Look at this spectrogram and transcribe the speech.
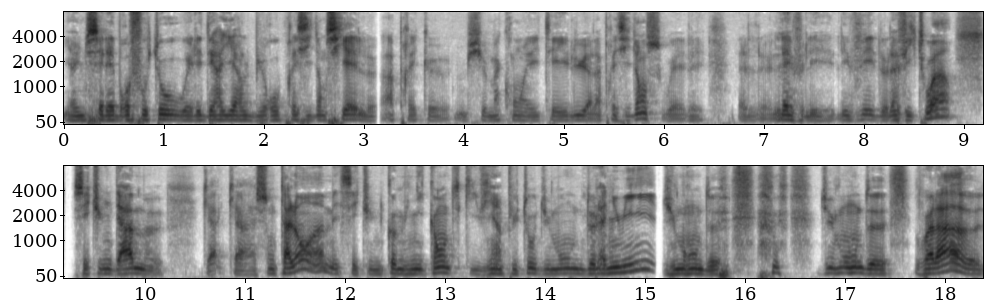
il y a une célèbre photo où elle est derrière le bureau présidentiel après que M. Macron a été élu à la présidence, où elle, lève les, les V de la victoire. C'est une dame euh, qui a, qui a son talent, hein, mais c'est une communicante qui vient plutôt du monde de la nuit, du monde, du monde, voilà, euh,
